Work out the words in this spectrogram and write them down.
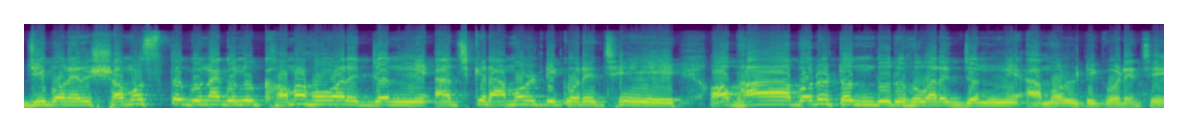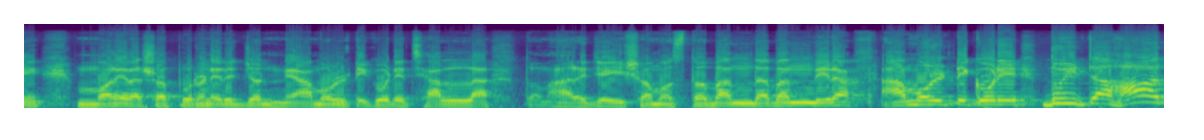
জীবনের সমস্ত গুণাগুলো ক্ষমা হওয়ার জন্য আজকের আমলটি করেছে। অভাব অনটন দূর হওয়ার জন্য আমলটি করেছে। মনের আশা পূরণের জন্য আমলটি করেছে আল্লাহ। তোমার যেই সমস্ত বান্দা বান্দিরা আমলটি করে দুইটা হাত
